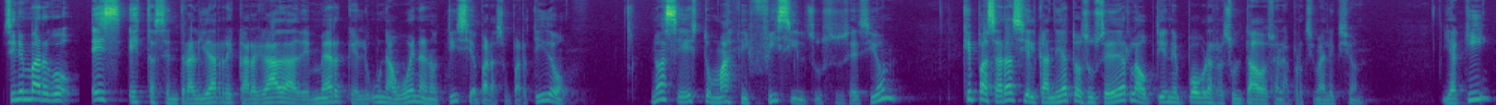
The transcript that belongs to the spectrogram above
Sin embargo, ¿es esta centralidad recargada de Merkel una buena noticia para su partido? ¿No hace esto más difícil su sucesión? ¿Qué pasará si el candidato a sucederla obtiene pobres resultados en la próxima elección? Y aquí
